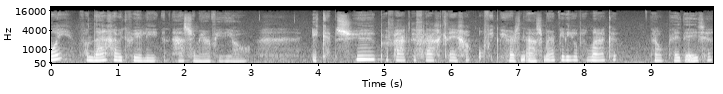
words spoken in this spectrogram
Hoi, vandaag heb ik voor jullie een ASMR video. Ik heb super vaak de vraag gekregen of ik weer eens een ASMR video wil maken. Nou, bij deze.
